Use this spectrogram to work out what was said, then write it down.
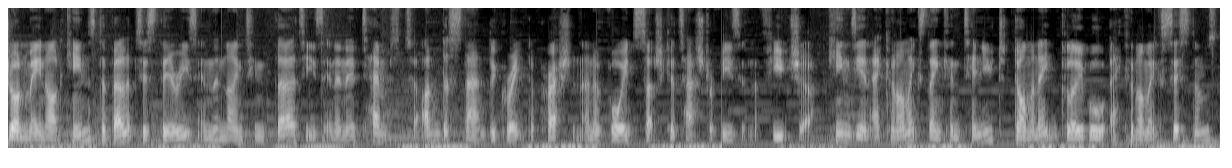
John Maynard Keynes developed his theories in the 1930s in an attempt to understand the Great Depression and avoid such catastrophes in the future. Keynesian economics then continued to dominate global economic systems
